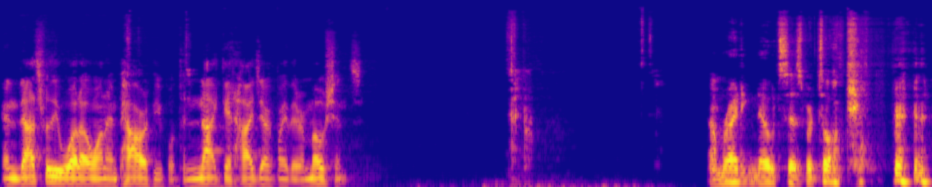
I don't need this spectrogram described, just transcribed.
And that's really what I want to empower people to not get hijacked by their emotions. I'm writing notes as we're talking.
